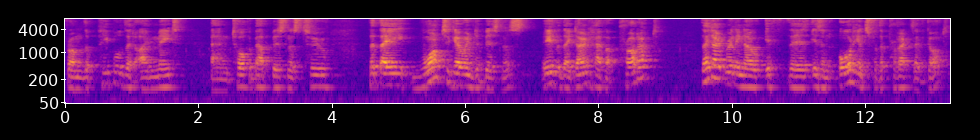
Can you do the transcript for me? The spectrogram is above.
from the people that I meet and talk about business to that they want to go into business. Either they don't have a product, they don't really know if there is an audience for the product they've got.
